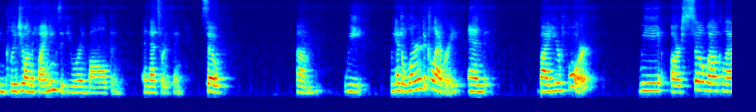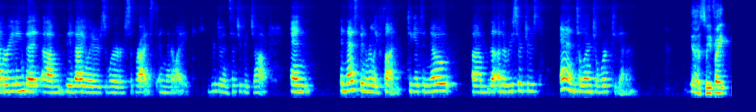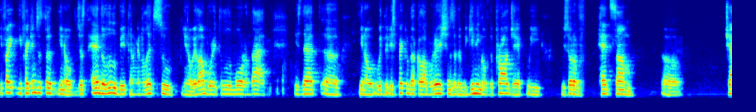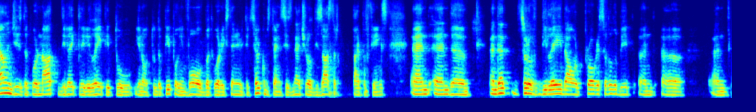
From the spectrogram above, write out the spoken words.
include you on the findings if you were involved and, and that sort of thing. So um, we, we had to learn to collaborate and by year four, we are so well collaborating that um, the evaluators were surprised and they're like, you're doing such a good job. And, and that's been really fun to get to know um, the other researchers and to learn to work together. Yeah, so if I if I if I can just uh, you know just add a little bit, and I'm going to let Sue you know elaborate a little more on that, is that uh, you know with respect to the collaborations at the beginning of the project, we we sort of had some uh, challenges that were not directly related to you know to the people involved, but were extenuated circumstances, natural disaster type of things, and and uh, and that sort of delayed our progress a little bit and uh, and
